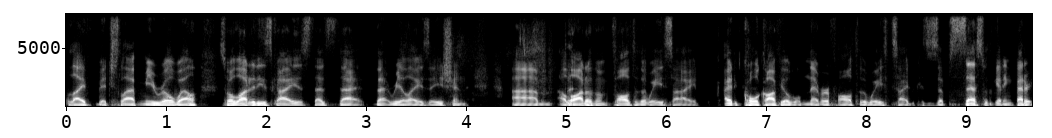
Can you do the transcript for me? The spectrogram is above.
life bitch slapped me real well. So a lot of these guys, that's that that realization. Um, a lot of them fall to the wayside. I, Cole Caufield will never fall to the wayside because he's obsessed with getting better.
